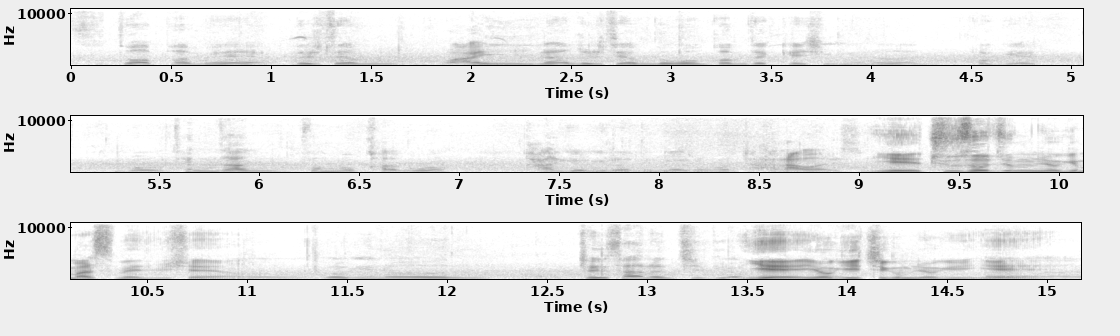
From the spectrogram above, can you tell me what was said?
스토어팜에 늘샘 와인이나 늘샘 농원 검색하시면은 거기에 뭐 생산 품목하고 가격이라든가 이런 건 다 나와 있습니다. 예, 주소 좀 여기 말씀해 주세요. 어, 여기는 저희 사는 집이요. 예, 여기 지금 여기 예, 어, 그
